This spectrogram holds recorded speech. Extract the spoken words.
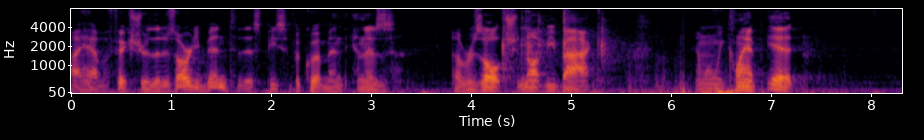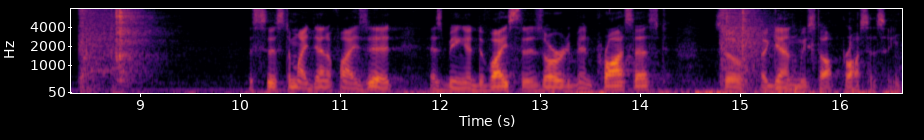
I have a fixture that has already been to this piece of equipment and as a result should not be back. And when we clamp it, the system identifies it as being a device that has already been processed. So again, we stop processing.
